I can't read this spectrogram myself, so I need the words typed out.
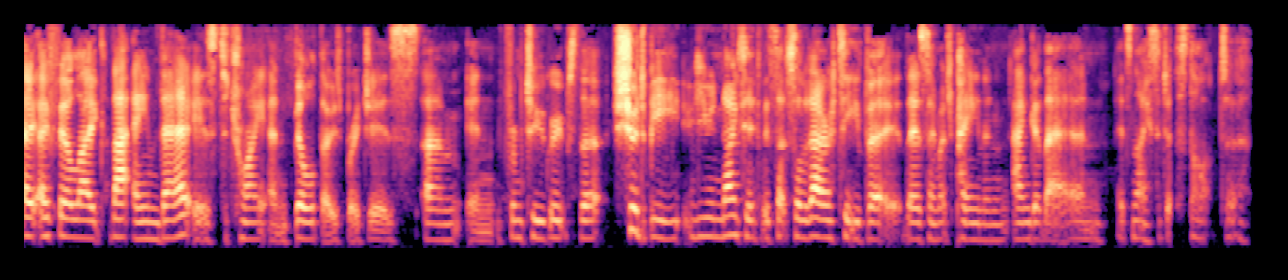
I, I feel like that aim there is to try and build those bridges um, in from two groups that should be united with such solidarity, but there's so much pain and anger there, and it's nice to just start to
